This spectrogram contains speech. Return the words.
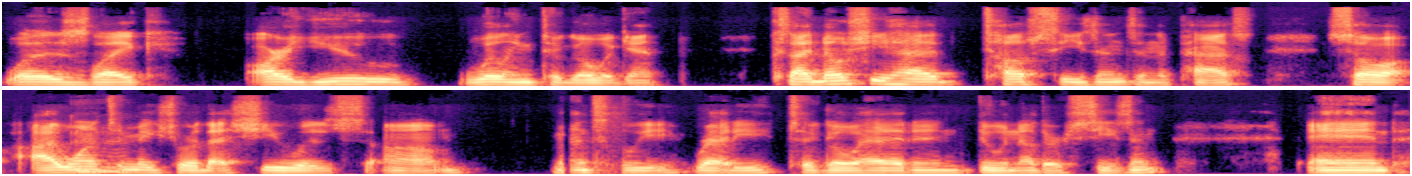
was like, "Are you willing to go again?" Because I know she had tough seasons in the past, so I wanted mm-hmm. to make sure that she was um, mentally ready to go ahead and do another season. And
